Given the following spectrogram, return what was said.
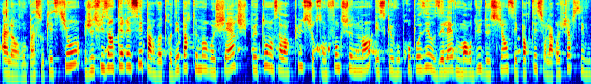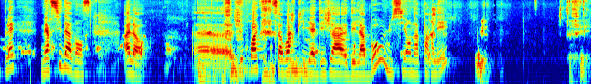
Alors, on passe aux questions. Je suis intéressé par votre département recherche. Peut-on en savoir plus sur son fonctionnement et ce que vous proposez aux élèves mordus de sciences et portés sur la recherche, s'il vous plaît? Merci d'avance. Alors, euh, je crois savoir qu'il y a déjà des labos. Lucie en a parlé. Oui. Tout à fait.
